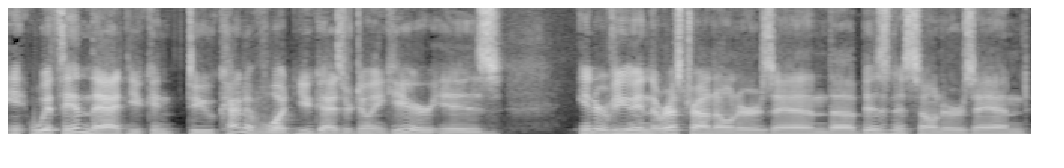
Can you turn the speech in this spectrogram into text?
i within that you can do kind of what you guys are doing here is interviewing the restaurant owners and the business owners and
